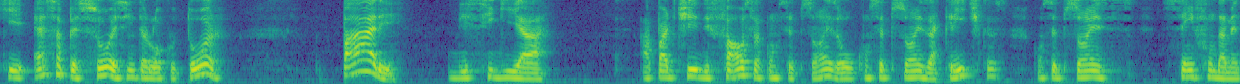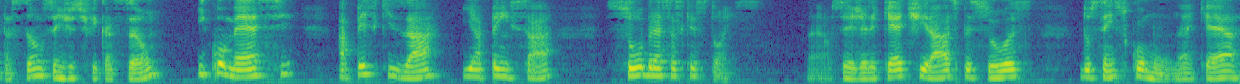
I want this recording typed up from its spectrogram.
que essa pessoa, esse interlocutor, pare de se guiar a partir de falsas concepções ou concepções acríticas, concepções sem fundamentação, sem justificação, e comece a pesquisar e a pensar sobre essas questões. Né? Ou seja, ele quer tirar as pessoas do senso comum, né? quer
